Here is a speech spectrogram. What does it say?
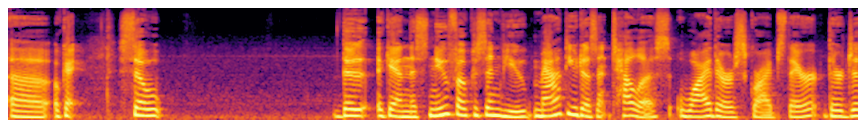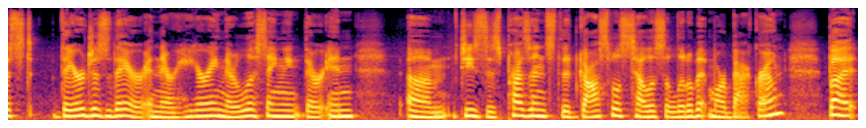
Uh, okay, so the again this new focus and view matthew doesn't tell us why there are scribes there they're just they're just there and they're hearing, they're listening, they're in um, Jesus' presence. The Gospels tell us a little bit more background, but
